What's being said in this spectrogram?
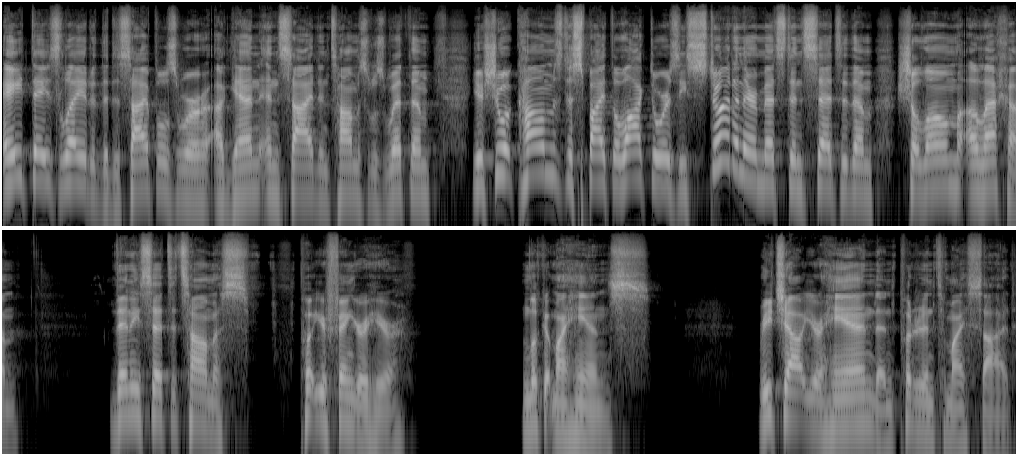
Eight days later, the disciples were again inside and Thomas was with them. Yeshua comes despite the locked doors. He stood in their midst and said to them, Shalom Alechem. Then he said to Thomas, Put your finger here and look at my hands. Reach out your hand and put it into my side.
